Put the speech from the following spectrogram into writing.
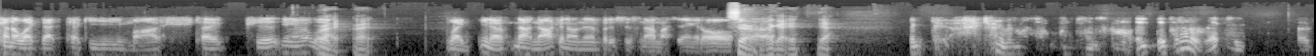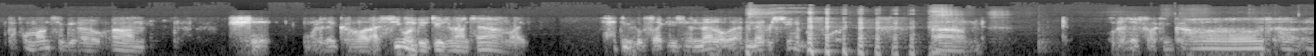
kind of like that techie mosh type shit, you know? Like, Right. Right. Like you know, not knocking on them, but it's just not my thing at all. Sure. Uh, I got you. Yeah. I'm trying to remember what that one band's called. They, they put out a record a couple months ago. Um, shit, what are they called? I see one of these dudes around town. I'm like, that dude looks like he's in the metal. I've never seen him before. um, what are they fucking called? Uh.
